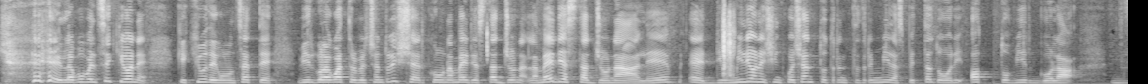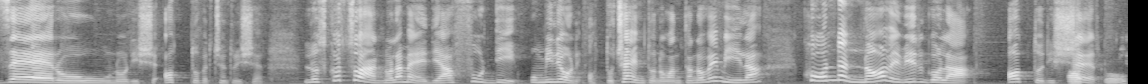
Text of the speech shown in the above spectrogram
La pupa il secchione che chiude con un 7,4% di share con una media stagionale la media stagionale è di 1.533.000 spettatori 8,01 di share, 8% di share lo scorso anno la media fu di 1.899.000 con 9,8 di share. Eh.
